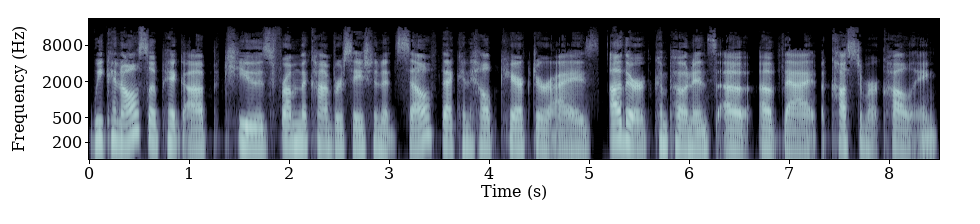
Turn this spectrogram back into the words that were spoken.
we can also pick up cues from the conversation itself that can help characterize other components of, of that customer calling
